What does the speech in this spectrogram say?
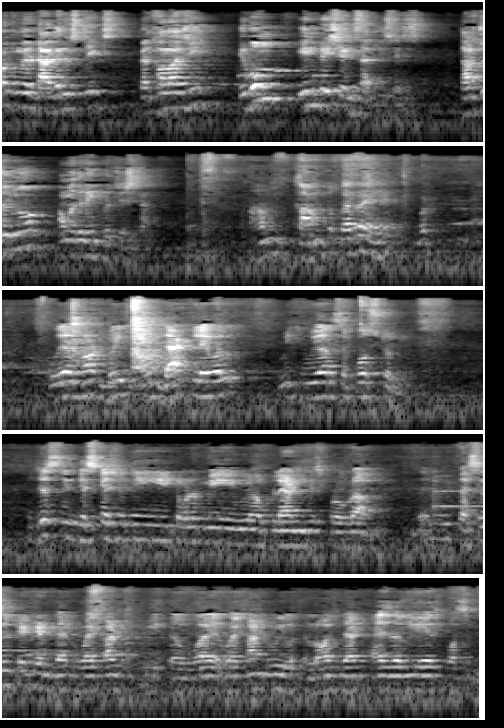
রকমের ডায়াগনস্টিক্স প্যাথোলজি এবং ইনপেশেন্ট সার্ভিসেস তার জন্য আমাদের এই প্রচেষ্টা हम काम तो कर रहे हैं but we are not doing on that level which we are supposed to be. Just in discussion, he told me we have planned this program. Then we facilitated that. Why can't we? Uh, why why can't we launch that as early as possible?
